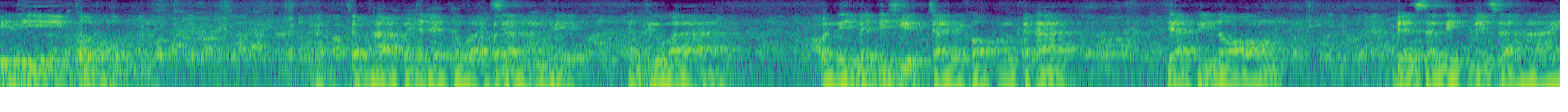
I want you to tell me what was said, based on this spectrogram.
พิธีโกนผมเอ่อเจ้าภาพก็จะได้ถวายพระทหารเพลถือว่า วันนี้เป็นที่ชื่นใจของคณะญาติพี่น้อง เพื่อนสนิทมิตรสหาย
